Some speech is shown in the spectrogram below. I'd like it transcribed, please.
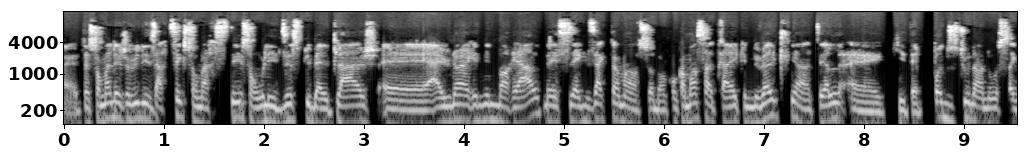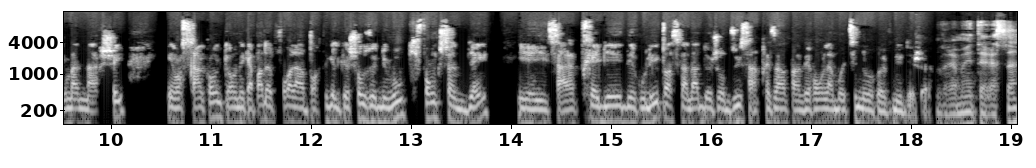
Euh, tu sûrement déjà vu des articles sur Marcité, sont où les 10 plus belles plages euh, à une heure et demie de Montréal. Mais c'est exactement ça. Donc, on commence à travailler avec une nouvelle clientèle euh, qui était pas du tout dans nos segments de marché. Et on se rend compte qu'on est capable de pouvoir leur apporter quelque chose de nouveau qui fonctionne bien. Et ça a très bien déroulé parce qu'en date d'aujourd'hui, ça représente environ la moitié de nos revenus déjà. Vraiment intéressant.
